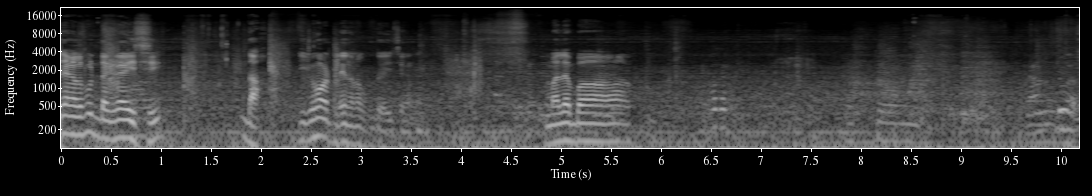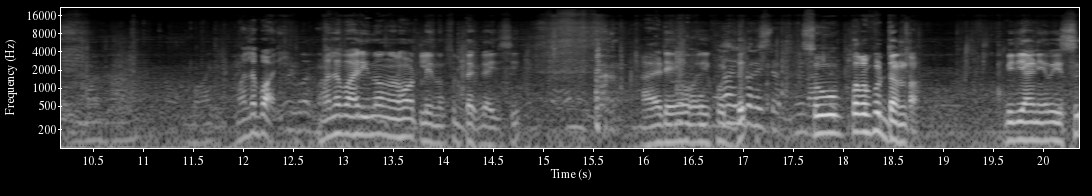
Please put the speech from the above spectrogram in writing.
ഞങ്ങൾ ഫുഡൊക്കെ കഴിച്ച്. ഇതാ ഈ ഹോട്ടലിൽ നിന്നാണ് ഫുഡ് കഴിച്ചത് മലബാർ. മലബാരി. മലബാരി എന്ന് പറഞ്ഞ ഹോട്ടലിൽ നിന്ന് ഫുഡൊക്കെ കഴിച്ച്. അടിപൊളി ഫുഡ് സൂപ്പർ ഫുഡാണ് കേട്ടോ ബിരിയാണി റൈസ്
